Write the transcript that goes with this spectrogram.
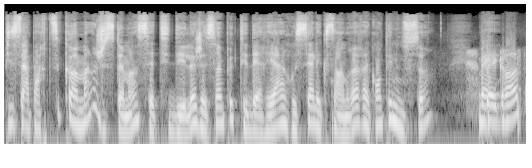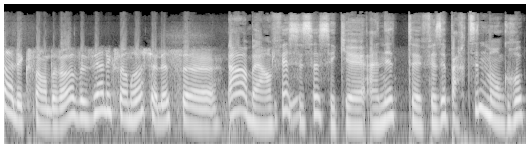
Puis ça a parti comment justement cette idée-là? Je sais un peu que tu es derrière aussi, Alexandra. Racontez-nous ça. Ben, Ben, grâce à Alexandra. Vas-y, Alexandra, je te laisse. euh, Ah ben en fait c'est ça, c'est que Annette faisait partie de mon groupe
